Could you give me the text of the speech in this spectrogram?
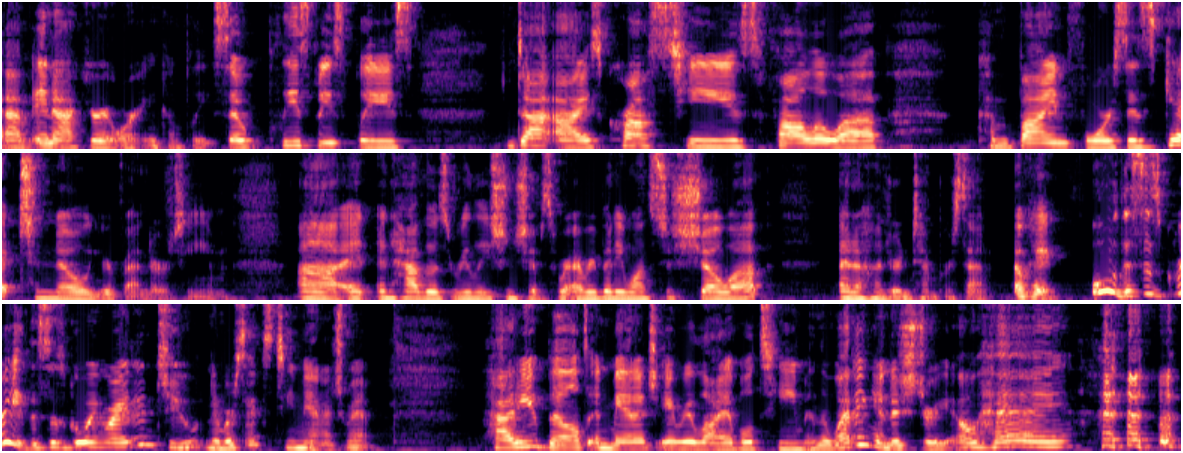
um, inaccurate or incomplete. So please, please, please dot I's, cross T's, follow up, combine forces, get to know your vendor team, uh, and, and have those relationships where everybody wants to show up at 110%. Okay. Oh, this is great. This is going right into number six, team management. How do you build and manage a reliable team in the wedding industry? Oh, hey.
